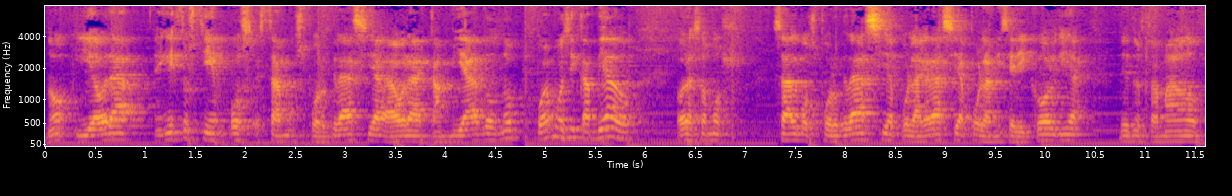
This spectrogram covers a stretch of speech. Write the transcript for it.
¿no? Y ahora en estos tiempos estamos por gracia, ahora cambiado, no podemos decir cambiado, ahora somos salvos por gracia, por la gracia, por la misericordia de nuestro amado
